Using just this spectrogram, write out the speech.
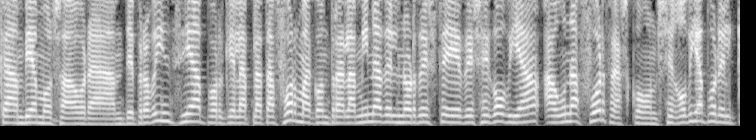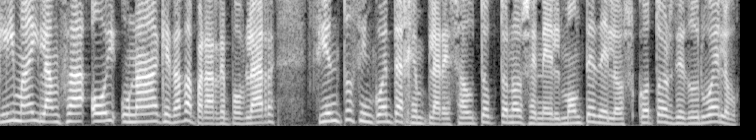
Cambiamos ahora de provincia porque la plataforma contra la mina del nordeste de Segovia aúna fuerzas con Segovia por el clima y lanza hoy una quedada para repoblar 150 ejemplares autóctonos en el monte de los Cotos de Duruelo.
